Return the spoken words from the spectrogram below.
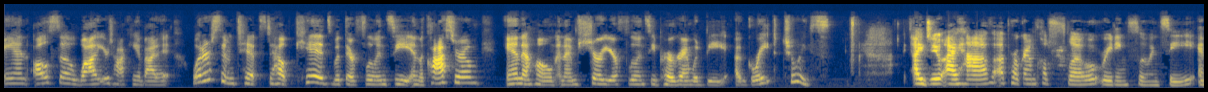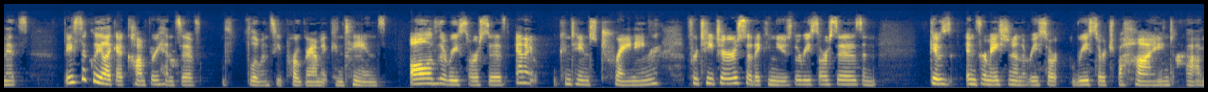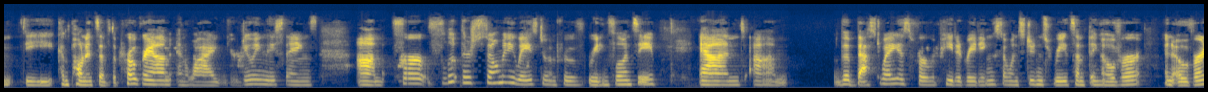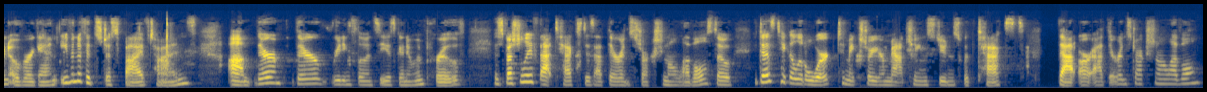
And also, while you're talking about it, what are some tips to help kids with their fluency in the classroom and at home? And I'm sure your fluency program would be a great choice. I do. I have a program called Flow Reading Fluency, and it's basically like a comprehensive fluency program. It contains all of the resources and it contains training for teachers so they can use the resources and gives information and the research research behind um, the components of the program and why you're doing these things. Um, for flu- there's so many ways to improve reading fluency, and um, the best way is for repeated reading. So when students read something over and over and over again, even if it's just five times, um, their their reading fluency is going to improve, especially if that text is at their instructional level. So it does take a little work to make sure you're matching students with texts that are at their instructional level.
